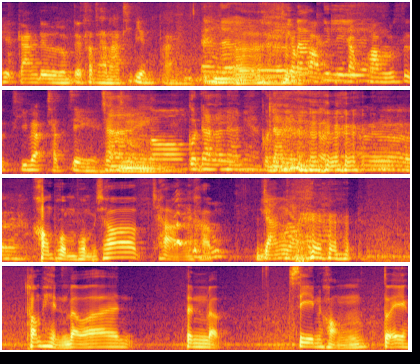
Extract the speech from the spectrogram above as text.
เหตุการณ์เดิมแต่สถานะที่เปลี่ยนไปเออที่กับมากความขึ้นเรื่อยๆ กับความรู้สึกที่แบบชัดเจนใช่กดดันแล้วนะเนี่ยกดดันแล้วนะเออ ของผมผมชอบฉากนะครับ ยัง ทอมเห็นแบบว่าเป็นแบบซีนของตัวเอง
